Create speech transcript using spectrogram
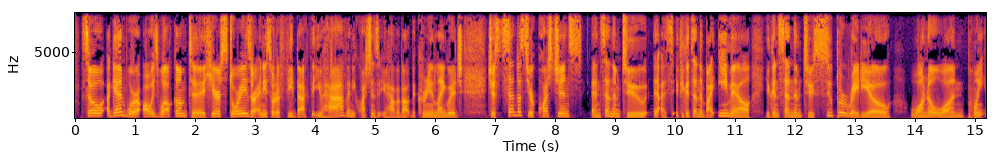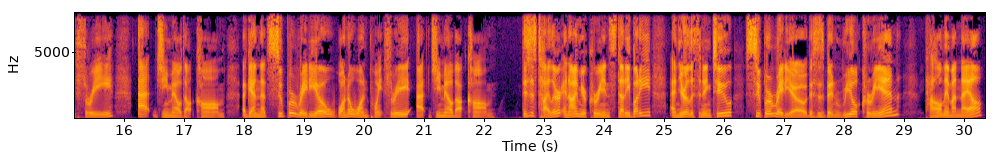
So again, we're always welcome to hear stories or any sort of feedback that you have, any questions that you have about the Korean language. Just send us your questions and send them to, uh, if you could send them by email, you can send them to superradio 101.3 at gmail.com. Again, that's superradio 101.3 at gmail.com. This is Tyler, and I'm your Korean study buddy, and you're listening to Super Radio. This has been Real Korean. 다음에 만나요.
